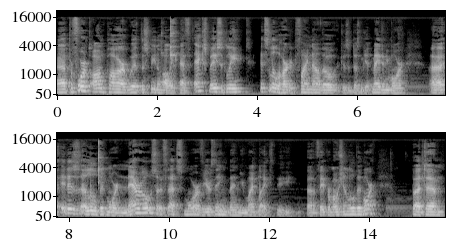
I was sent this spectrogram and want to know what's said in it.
Uh, performed on par with the Speedaholic FX basically. It's a little harder to find now though, because it doesn't get made anymore. Uh, it is a little bit more narrow, so if that's more of your thing, then you might like the uh, Vapor Motion a little bit more. But um,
